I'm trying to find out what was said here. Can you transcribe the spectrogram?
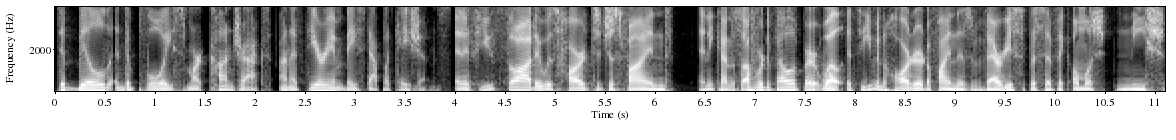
to build and deploy smart contracts on Ethereum based applications. And if you thought it was hard to just find any kind of software developer, well, it's even harder to find this very specific, almost niche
